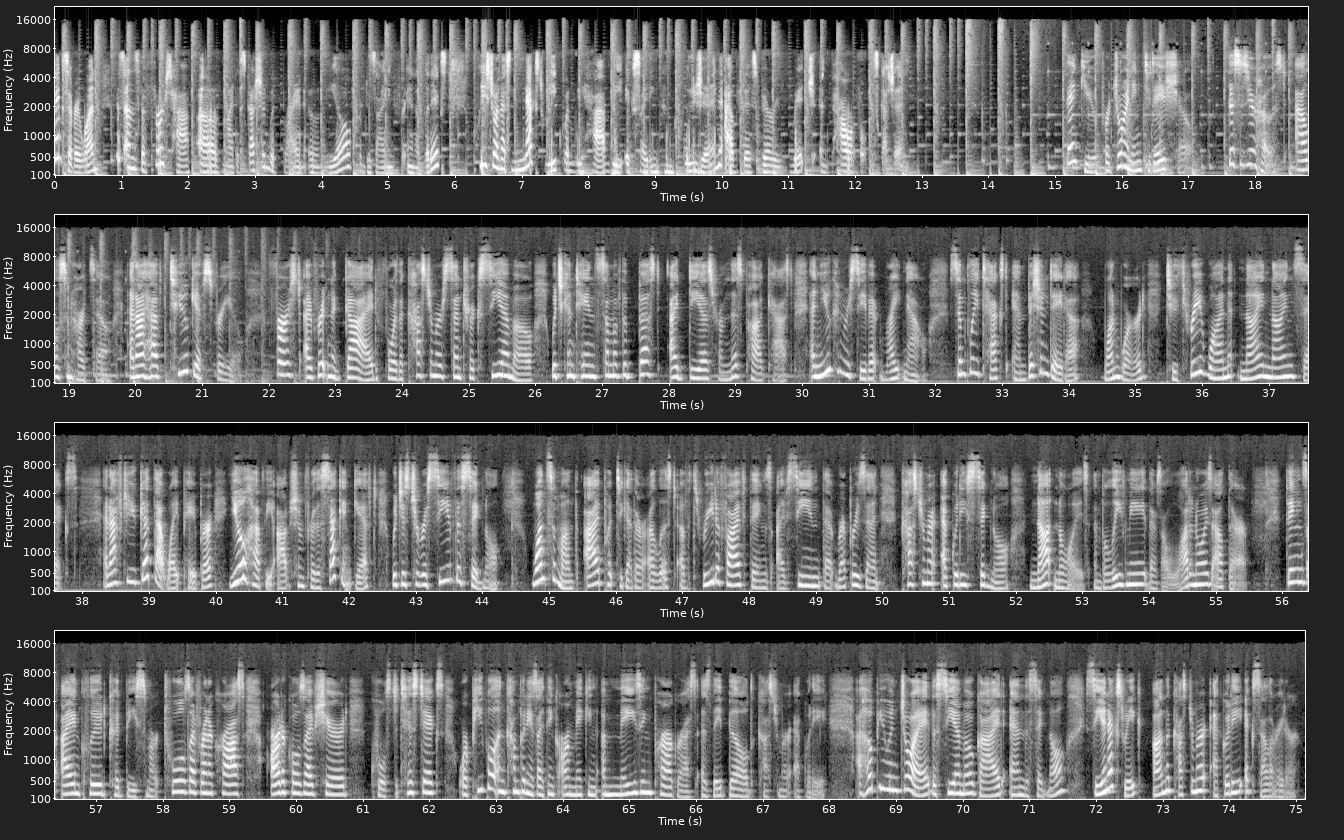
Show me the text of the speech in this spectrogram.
Thanks, everyone. This ends the first half of my discussion with Brian O'Neill from Designing for Analytics. Please join us next week when we have the exciting conclusion of this very rich and powerful discussion. Thank you for joining today's show. This is your host, Allison Hartsoe, and I have two gifts for you. First, I've written a guide for the customer centric CMO, which contains some of the best ideas from this podcast, and you can receive it right now. Simply text Ambition Data, one word, to 31996. And after you get that white paper, you'll have the option for the second gift, which is to receive the signal. Once a month, I put together a list of three to five things I've seen that represent customer equity signal, not noise. And believe me, there's a lot of noise out there. Things I include could be smart tools I've run across, articles I've shared, cool statistics, or people and companies I think are making amazing progress as they build customer equity. I hope you enjoy the CMO guide and the signal. See you next week on the Customer Equity Accelerator.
